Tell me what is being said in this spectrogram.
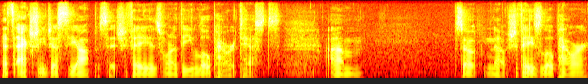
That's actually just the opposite. Scheffé is one of the low power tests. Um, so no, Scheffé is low power.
